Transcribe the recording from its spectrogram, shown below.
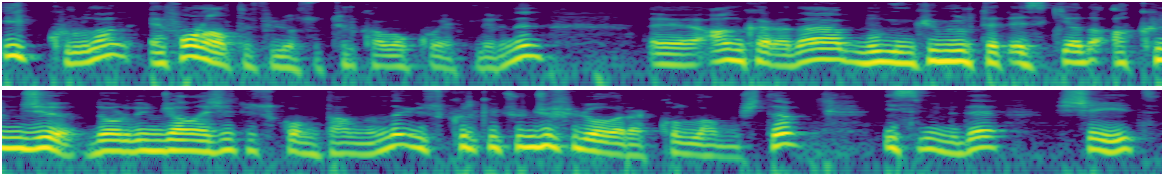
ilk kurulan F-16 filosu Türk Hava Kuvvetleri'nin ee, Ankara'da bugünkü Mürtet eski adı Akıncı 4. Anajet Üst Komutanlığı'nda 143. filo olarak kullanmıştı. İsmini de şehit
